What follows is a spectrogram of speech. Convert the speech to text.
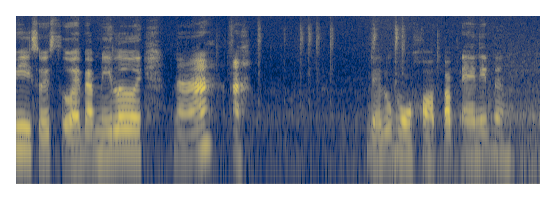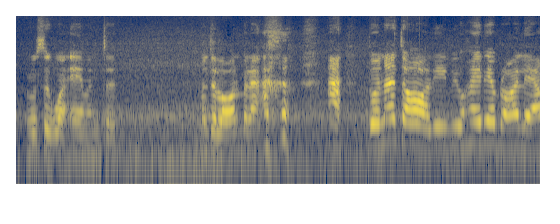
พี่ๆสวยๆแบบนี้เลยนะอะเดี๋ยวลูกหมูขอปรับแอร์นิดนึง รู้สึกว่าแอร์มันจะมันจะร้อนไปแล้วอะตัวหน้าจอรีวิวให้เรียบร้อยแล้ว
